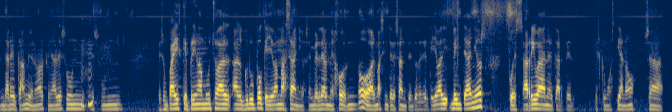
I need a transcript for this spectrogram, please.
dar el cambio, ¿no? Al final es un, uh -huh. es un es un país que prima mucho al, al, grupo que lleva más años en vez de al mejor ¿no? o al más interesante. Entonces, el que lleva 20 años, pues arriba en el cartel. Es como, hostia, no. O sea,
